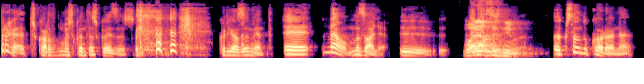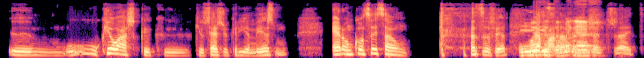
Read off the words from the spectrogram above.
para discordo de umas quantas coisas. Curiosamente. Eh, não, mas olha, eh, What else is new? a questão do Corona, eh, o, que eu acho que, que, que o Sérgio queria mesmo era um Conceição. Estás a ver? Dava-lhe tanto jeito.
